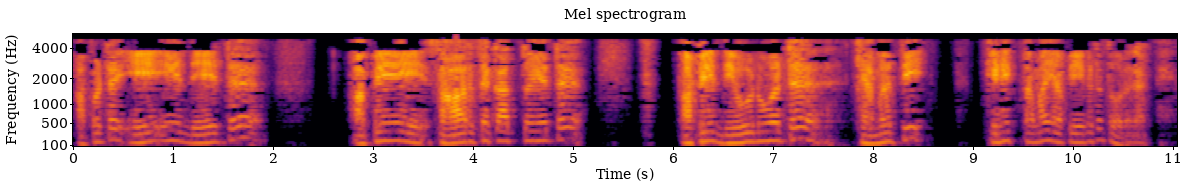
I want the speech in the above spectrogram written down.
අපට ඒ ඒ දේට අපේ සාර්ථකත්වයට අපේ දියුණුවට කැමති කෙනෙක් තමයි අපි ඒකට තෝරගන්නේ.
